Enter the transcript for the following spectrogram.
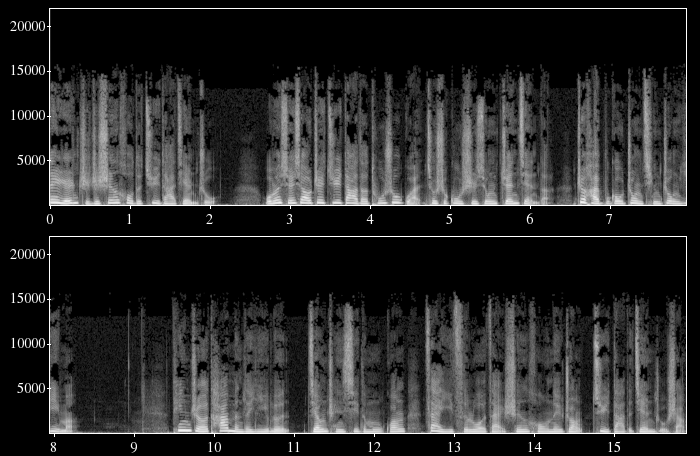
那人指着身后的巨大建筑：“我们学校这巨大的图书馆就是顾师兄捐建的，这还不够重情重义吗？”听着他们的议论，江晨曦的目光再一次落在身后那幢巨大的建筑上，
